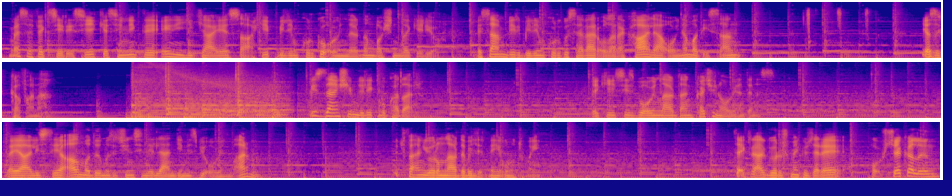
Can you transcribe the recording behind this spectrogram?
Mass Effect serisi kesinlikle en iyi hikayeye sahip bilim kurgu oyunlarının başında geliyor. Ve sen bir bilim kurgu sever olarak hala oynamadıysan yazık kafana. Bizden şimdilik bu kadar. Peki siz bu oyunlardan kaçını oynadınız? Veya listeye almadığımız için sinirlendiğiniz bir oyun var mı? Lütfen yorumlarda belirtmeyi unutmayın. Tekrar görüşmek üzere, hoşçakalın.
